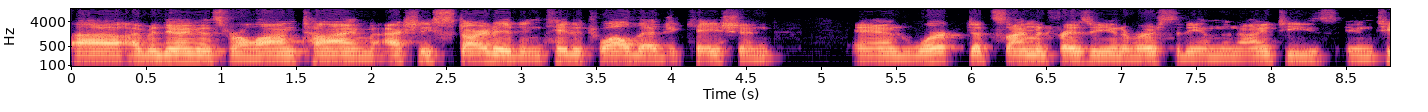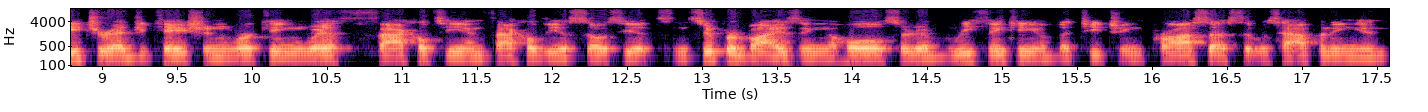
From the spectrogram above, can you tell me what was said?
Uh, I've been doing this for a long time. I actually started in K-12 education and worked at Simon Fraser University in the 90s in teacher education, working with faculty and faculty associates and supervising the whole sort of rethinking of the teaching process that was happening in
